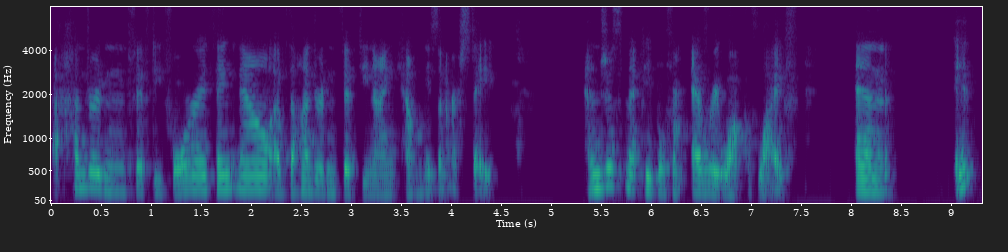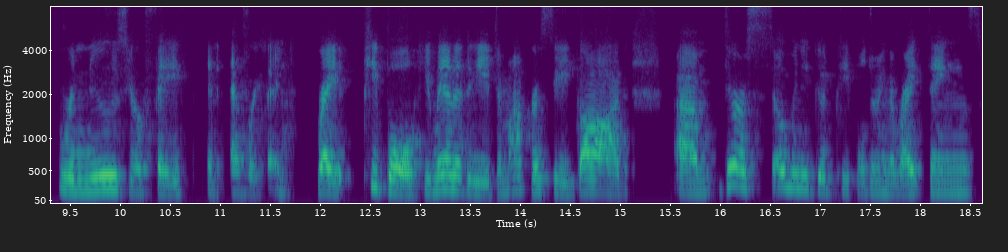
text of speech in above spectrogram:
154, I think now, of the 159 counties in our state and just met people from every walk of life. And it renews your faith in everything, right? People, humanity, democracy, God. Um, there are so many good people doing the right things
